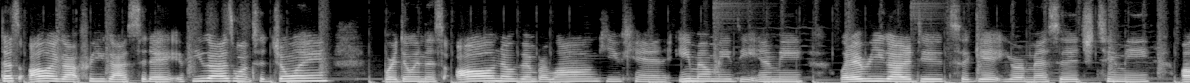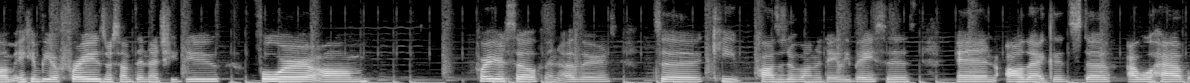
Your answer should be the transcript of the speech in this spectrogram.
that's all I got for you guys today. If you guys want to join, we're doing this all November long. You can email me, DM me, whatever you got to do to get your message to me. Um, it can be a phrase or something that you do for um, for yourself and others to keep positive on a daily basis and all that good stuff. I will have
